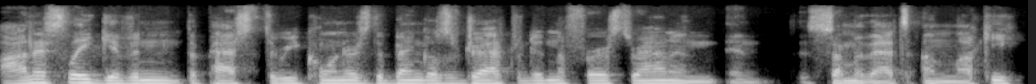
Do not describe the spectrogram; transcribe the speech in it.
honestly, given the past three corners the Bengals have drafted in the first round, and and some of that's unlucky,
